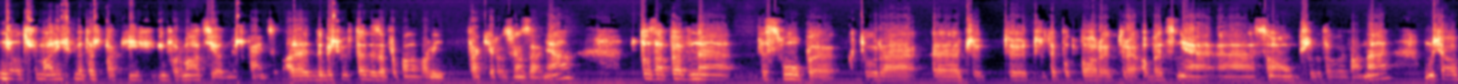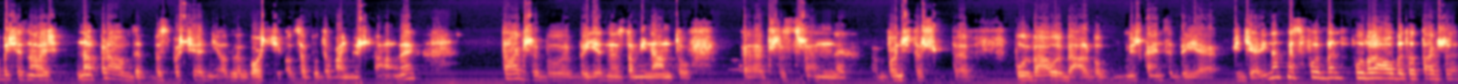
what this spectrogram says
nie otrzymaliśmy też takich informacji od mieszkańców, ale gdybyśmy wtedy zaproponowali takie rozwiązania, to zapewne te słupy, które, e, czy, czy, czy te podpory, które obecnie e, są przygotowywane, musiałyby się znaleźć naprawdę w bezpośredniej odległości od zabudowań mieszkalnych, tak, że byłyby jednym z dominantów e, przestrzennych, bądź też wpływałyby, albo mieszkańcy by je widzieli. Natomiast wpływ- wpływałoby to także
